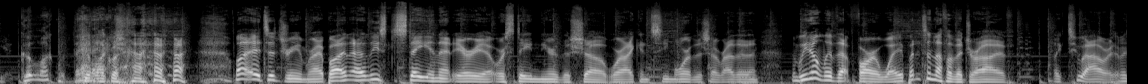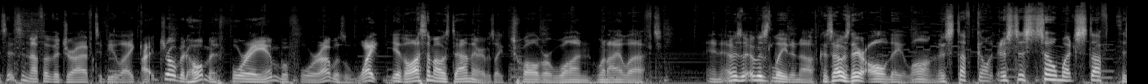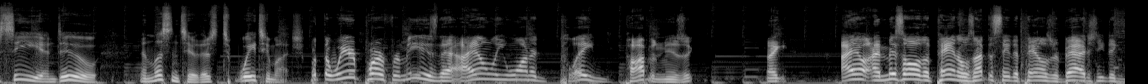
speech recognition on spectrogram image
yeah, good luck with that. Good luck with that. well, it's a dream, right? But at least stay in that area or stay near the show where I can see more of the show rather than we don't live that far away, but it's enough of a drive, like two hours. I mean, it's, it's enough of a drive to be like, I drove it home at 4 a.m. before. I was white. yeah. The last time I was down there, it was like twelve or one when I left. And it was it was late enough because I was there all day long. There's stuff going. There's just so much stuff to see and do and listen to. There's t- way too much. But the weird part for me is that I only want to play Pop'n Music. Like, I I miss all the panels. Not to say the panels are bad. I just need to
